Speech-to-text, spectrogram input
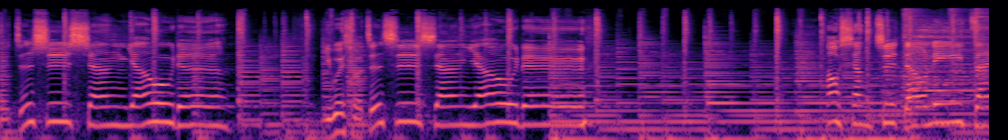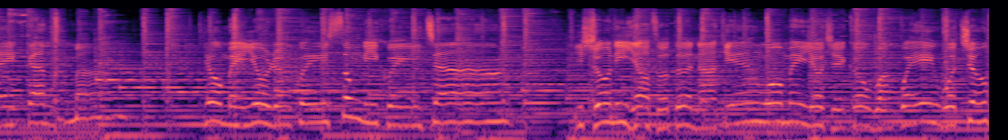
为真是想要的，以为说真是想要的。好想知道你在干嘛，有没有人会送你回家？你说你要走的那天，我没有借口挽回，我就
